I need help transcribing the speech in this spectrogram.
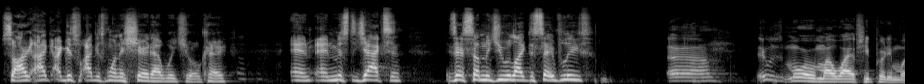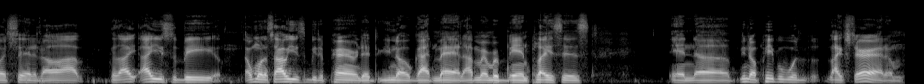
so I, I, I just I just want to share that with you, okay? Mm-hmm. And and Mr. Jackson, is there something that you would like to say, please? Uh, it was more with my wife. She pretty much said it all. Because I, I, used to be, I want to say, I used to be the parent that you know got mad. I remember being places, and uh, you know people would like stare at him,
